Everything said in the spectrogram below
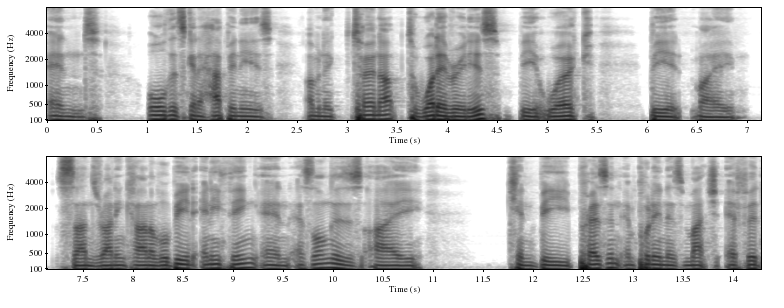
and all that's going to happen is I'm going to turn up to whatever it is, be it work, be it my son's running carnival, be it anything, and as long as I can be present and put in as much effort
